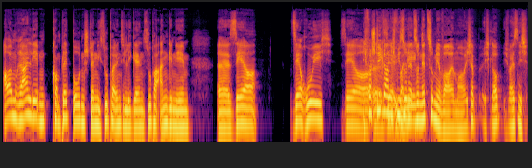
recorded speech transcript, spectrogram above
aber im realen Leben komplett bodenständig, super intelligent, super angenehm, äh, sehr, sehr ruhig, sehr. Ich verstehe äh, gar nicht, wieso der überlegt. so nett zu mir war immer. Ich habe, ich glaube, ich weiß nicht.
